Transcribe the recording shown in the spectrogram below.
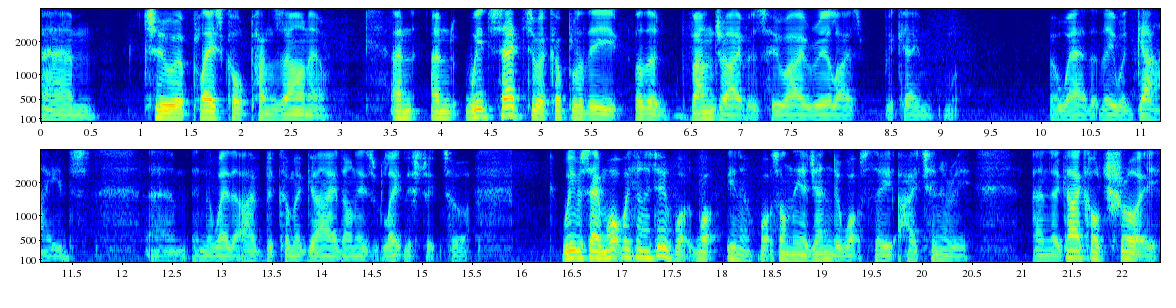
um, to a place called Panzano and and we'd said to a couple of the other van drivers who I realised became aware that they were guides um, in the way that I've become a guide on his Lake District tour. We were saying, what are we going to do? What, what, you know, what's on the agenda? What's the itinerary? And a guy called Troy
